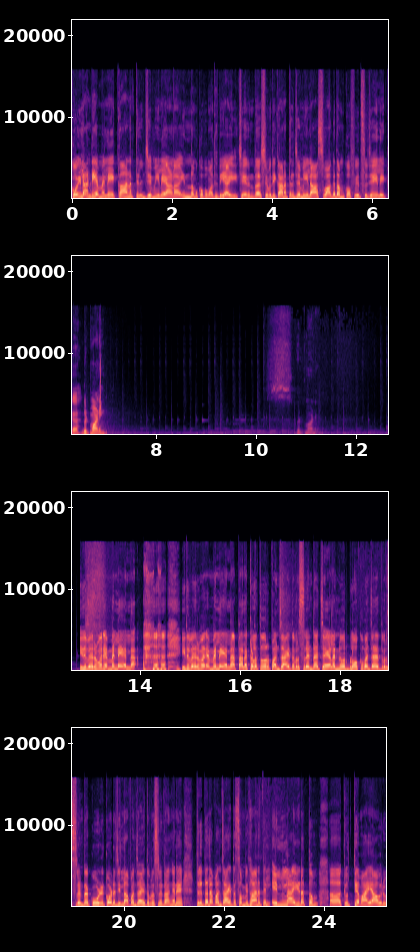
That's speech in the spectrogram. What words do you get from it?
Koyilandy M L A Kanathil ജമീലയാണ് ഇന്ന് നമുക്കൊപ്പം അതിഥിയായി ചേരുന്നത്. ശ്രീമതി കാനത്തിൽ ജമീല സ്വാഗതം കോഫി സുജയിലേക്ക്. Good morning. Good morning. ഇത് വെറും ഒരു എം എൽ എ അല്ല. ഇത് വെറും ഒരു എം എൽ എ അല്ല. Thalakkulathur panchayat president Chelannur block panchayat president Kozhikode ജില്ലാ പഞ്ചായത്ത് പ്രസിഡന്റ്. അങ്ങനെ ത്രിതല പഞ്ചായത്ത് സംവിധാനത്തിൽ എല്ലായിടത്തും കൃത്യമായ ആ ഒരു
